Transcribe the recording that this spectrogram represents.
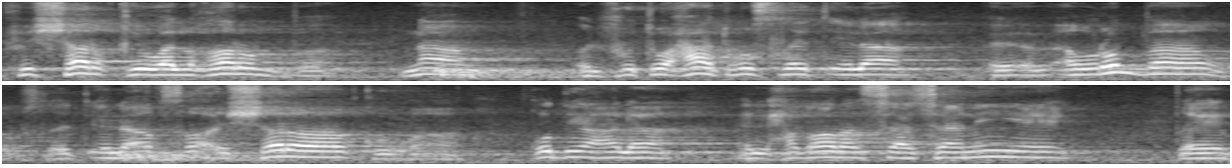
في الشرق والغرب. نعم الفتوحات وصلت إلى أوروبا وصلت إلى أقصى الشرق وقضي على الحضارة الساسانية. طيب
